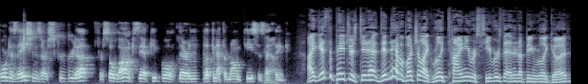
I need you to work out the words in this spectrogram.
organizations are screwed up for so long because they have people that are looking at the wrong pieces. Yeah. I think. I guess the Patriots did have didn't they have a bunch of like really tiny receivers that ended up being really good.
